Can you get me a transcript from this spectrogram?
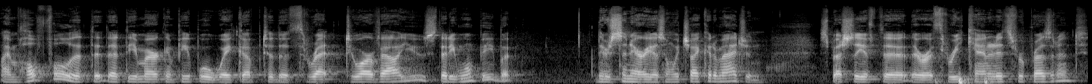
I'm hopeful that the, that the American people will wake up to the threat to our values. That he won't be, but there's scenarios in which I could imagine especially if the, there are three candidates for president.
